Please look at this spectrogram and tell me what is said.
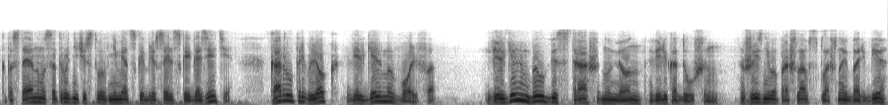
К постоянному сотрудничеству в немецкой брюссельской газете Карл привлек Вильгельма Вольфа. Вильгельм был бесстрашен, умен, великодушен. Жизнь его прошла в сплошной борьбе.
